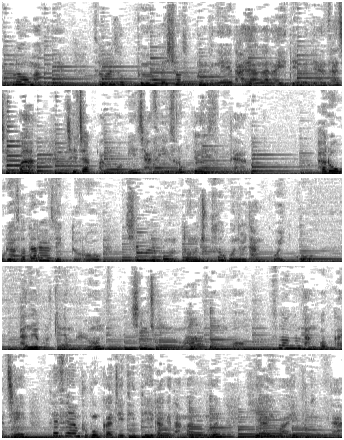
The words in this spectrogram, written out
플라워 마그넷, 생활 소품, 패션 소품 등의 다양한 아이템에 대한 사진과 제작 방법이 자세히 수록되어 있습니다. 바로 오려서 따라할 수 있도록 실물본 또는 축소본을 담고 있고 바늘 굵기는 물론 실 종류와 넘버, 수놓는 방법까지 세세한 부분까지 디테일하게 담아놓은 DIY 북입니다.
